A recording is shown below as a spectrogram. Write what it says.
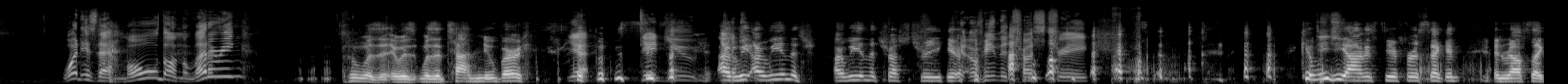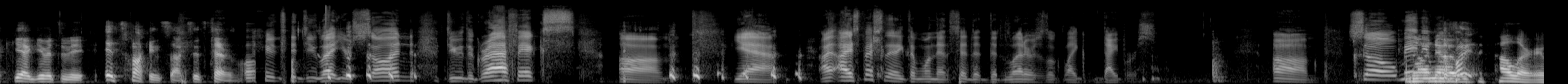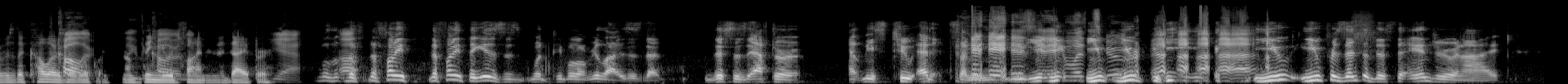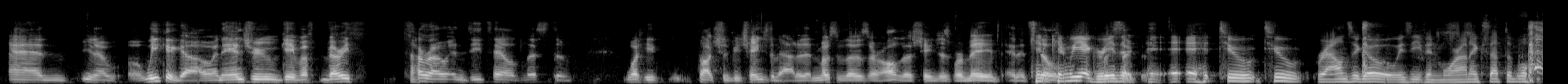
What is that mold on the lettering? Who was it? It was was it Todd Newberg? Yeah. Did you? Are we are we in the are we in the trust tree here? Are we in the trust tree? Can we be honest here for a second? And Ralph's like, "Yeah, give it to me. It's fucking sucks. It's terrible." Did you let your son do the graphics? Um, yeah, I, I especially like the one that said that the letters look like diapers. Um, so maybe no, no, the it was the color. It was the color, Color. that looked like something you color would looked- find in a diaper. yeah, Well, the, the, the funny the funny thing is, is what people don't realize is that this is after at least two edits. I mean, you, you, you, you, you presented this to Andrew and I, and you know a week ago, and Andrew gave a very thorough and detailed list of what he thought should be changed about it, and most of those or all of those changes were made, and it's Can, still can we agree that like it, it, it- two two rounds ago it was even more unacceptable?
